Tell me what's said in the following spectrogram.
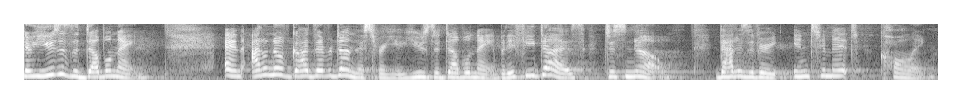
Now, he uses a double name. And I don't know if God's ever done this for you, used a double name, but if he does, just know that is a very intimate calling.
